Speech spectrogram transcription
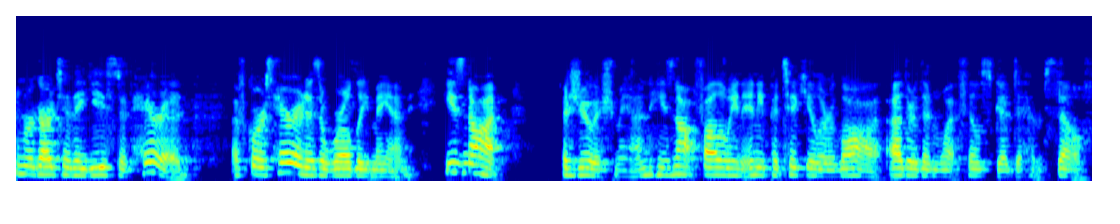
In regard to the yeast of Herod, of course, Herod is a worldly man. He's not a Jewish man. He's not following any particular law other than what feels good to himself.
